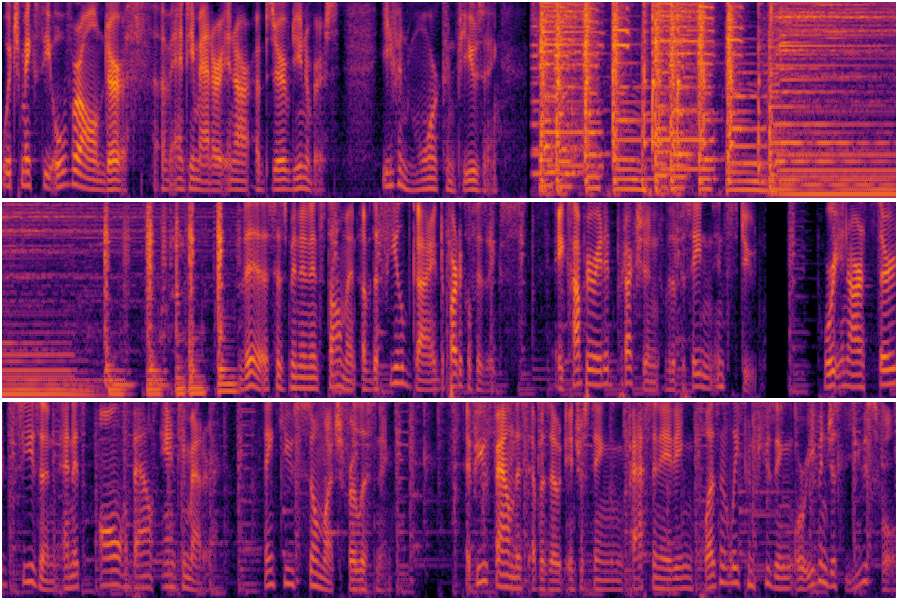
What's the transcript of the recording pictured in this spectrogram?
which makes the overall dearth of antimatter in our observed universe even more confusing. This has been an installment of the Field Guide to Particle Physics, a copyrighted production of the Pasayten Institute. We're in our third season, and it's all about antimatter. Thank you so much for listening. If you found this episode interesting, fascinating, pleasantly confusing, or even just useful,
